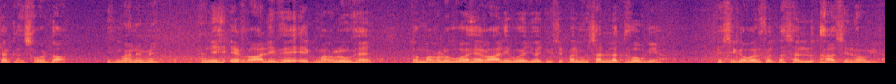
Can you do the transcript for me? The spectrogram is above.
شکست خوردہ اس معنی میں۔ ہاں جی ایک غالب ہے، ایک مغلوب ہے۔ تو مغلوب وہ ہے، غالب وہ جو کسی پر مسلط ہو گیا۔ کسی کا اس کو تسلط حاصل ہو گیا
